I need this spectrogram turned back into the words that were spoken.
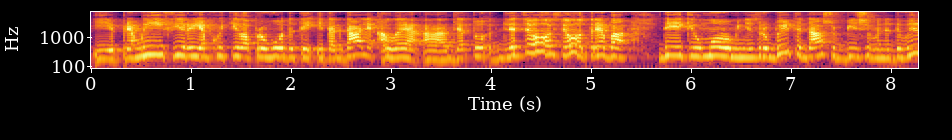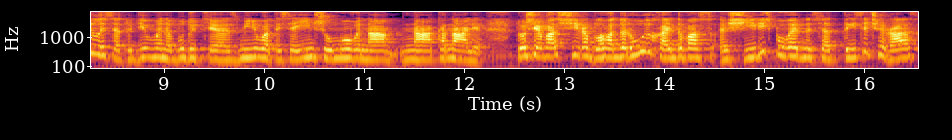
і прямі ефіри я б хотіла проводити і так далі. Але е, для то для цього всього треба деякі умови мені зробити, да, щоб більше мене дивилися. Тоді в мене будуть е, змінюватися інші умови на, на каналі. Тож я вас щиро благодарую. Хай до вас е, щирість повернеться тисячі раз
